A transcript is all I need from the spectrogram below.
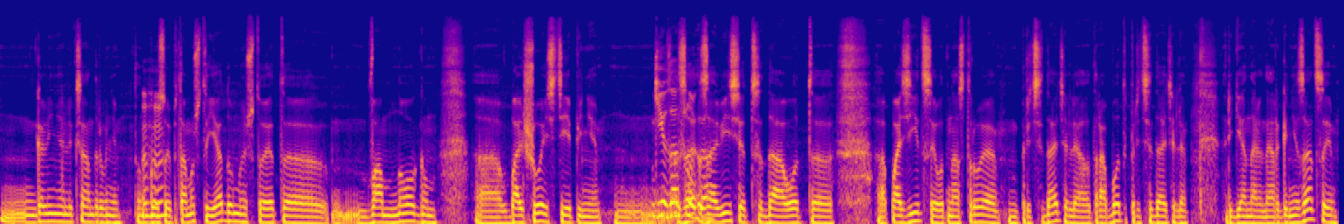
Галине Александровне Тунгусовой, угу. потому что я думаю, что это во многом, в большой степени за зависит да, от позиции, от настроя председателя, от работы председателя региональной организации.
